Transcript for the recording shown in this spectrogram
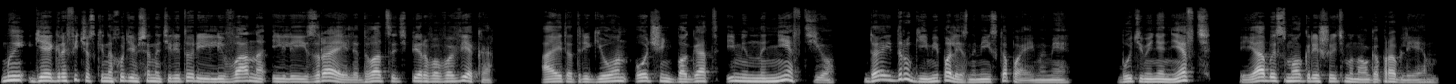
Мы географически находимся на территории Ливана или Израиля 21 века, а этот регион очень богат именно нефтью, да и другими полезными ископаемыми. Будь у меня нефть, я бы смог решить много проблем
